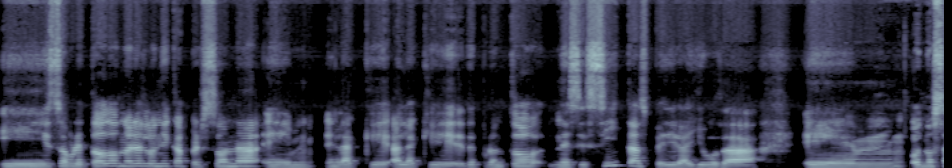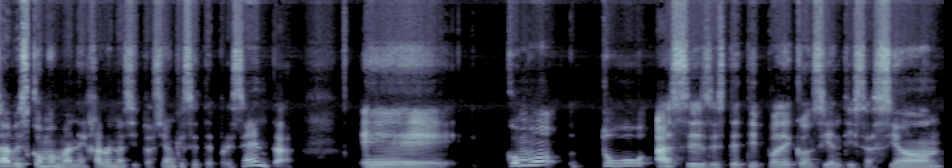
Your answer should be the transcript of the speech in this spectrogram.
y sobre todo no eres la única persona en la que, a la que de pronto necesitas pedir ayuda em, o no sabes cómo manejar una situación que se te presenta. Eh, ¿Cómo tú haces este tipo de concientización?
